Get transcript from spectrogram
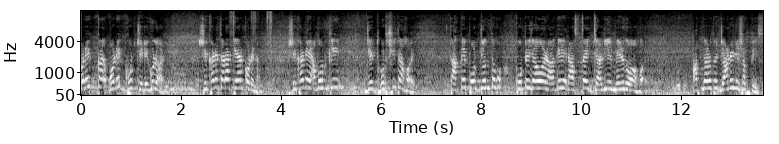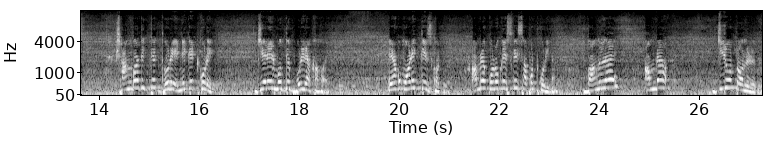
অনেক অনেক ঘটছে রেগুলার সেখানে তারা কেয়ার করে না। সেখানে এমনকি যে ধর্ষিতা হয় তাকে পর্যন্ত কোর্টে যাওয়ার আগে রাস্তায় জ্বালিয়ে মেরে দেওয়া হয়। আপনারা তো জানেন এসব কেস। সাংবাদিকদের ধরে নেকেট করে জেলের মধ্যে ভরে রাখা হয়। এরকম অনেক কেস ঘটে। আমরা কোনো কেসকেই সাপোর্ট করি না। বাংলায় আমরা জিরো টলারেবল।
